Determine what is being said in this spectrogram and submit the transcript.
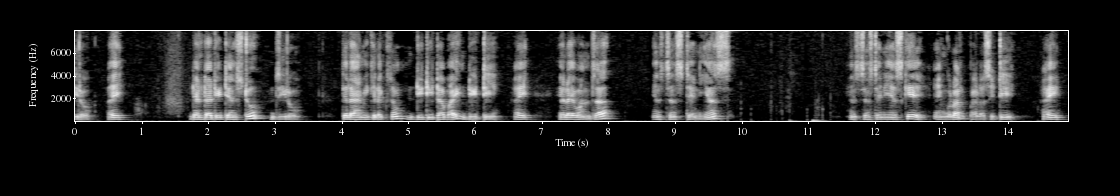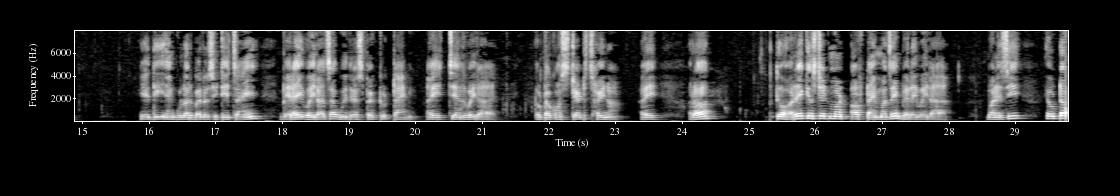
zero है? Delta T tends to zero. त्यसलाई हामी के लेख्छौँ? डिटिटा बाई डिटी है? यसलाई भन्छ इन्स्टेन्टेनियस इन्स्टेन्टेनियस के? एङ्गुलर भेलोसिटी है? यदि एङ्गुलर भेलोसिटी चाहिँ भेराइ भइरहेछ विथ रेस्पेक्ट टु टाइम है? चेन्ज भइरह एउटा कन्सटेन्ट छैन है? र त्यो हरेक इन्स्टेटमा अफ टाइममा चाहिँ भेराइ भइरह। भनेपछि एउटा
